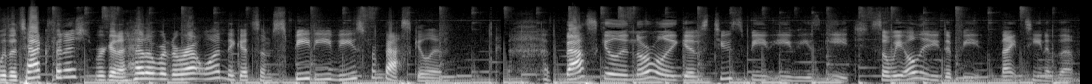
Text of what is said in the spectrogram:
With attack finished, we're gonna head over to Route 1 to get some speed EVs from Basculin. Basculin normally gives 2 speed EVs each, so we only need to beat 19 of them.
